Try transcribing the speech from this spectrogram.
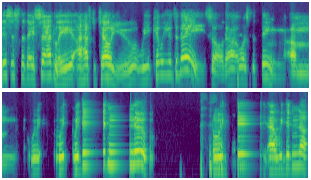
this is the day. Sadly i have to tell you we kill you today. So that was the thing. Um, we, we, we didn't know we did uh, we didn't know.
